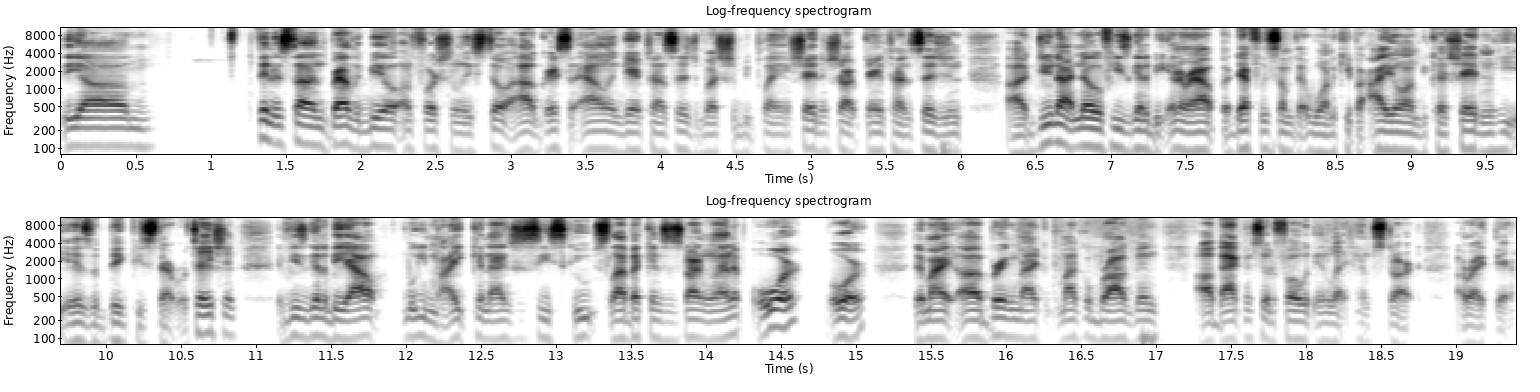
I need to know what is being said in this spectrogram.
the um Phoenix Suns, Bradley Beal, unfortunately, still out. Grayson Allen, game time decision, but should be playing. Shaedon Sharpe, game time decision. Uh, do not know if he's going to be in or out, but definitely something I want to keep an eye on because Shaedon, he is a big piece of that rotation. If he's going to be out, we might can actually see Scoot slide back into the starting lineup, or or they might uh, bring Mike, Michael Brogdon uh, back into the fold and let him start uh, right there.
